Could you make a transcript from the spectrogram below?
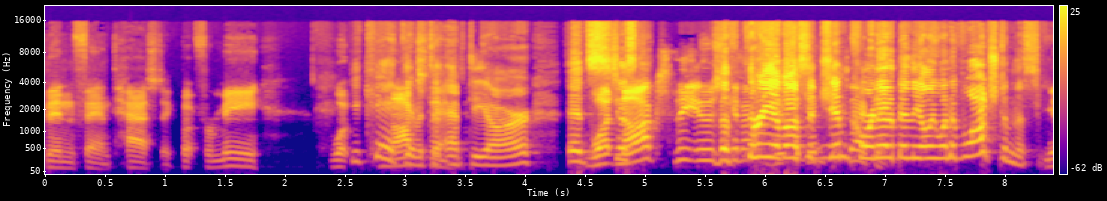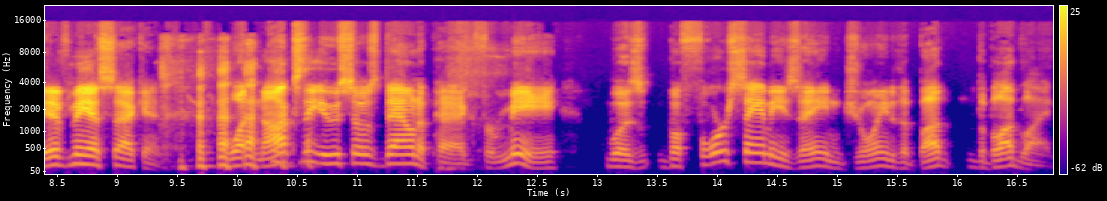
been fantastic. But for me, what You can't give it to FTR. It's what just knocks the Usos? the three of us and Jim. Cornette have been the only one who've watched him this year. Give me a second. what knocks the Usos down a peg for me was before Sami Zayn joined the bud the bloodline.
